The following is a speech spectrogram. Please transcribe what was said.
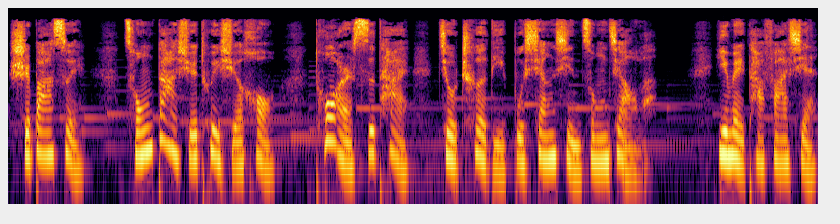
十八岁，从大学退学后，托尔斯泰就彻底不相信宗教了，因为他发现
